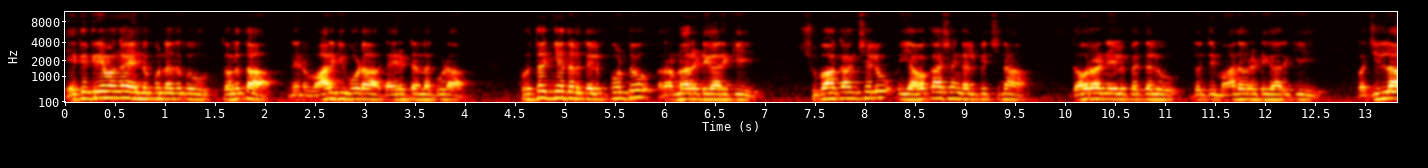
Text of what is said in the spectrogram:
ఏకగ్రీవంగా ఎన్నుకున్నందుకు తొలుత నేను వారికి కూడా డైరెక్టర్లకు కూడా కృతజ్ఞతలు తెలుపుకుంటూ రమణారెడ్డి గారికి శుభాకాంక్షలు. ఈ అవకాశం కల్పించిన గౌరవనీయులు పెద్దలు దొంతి మాధవరెడ్డి గారికి ఒక జిల్లా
